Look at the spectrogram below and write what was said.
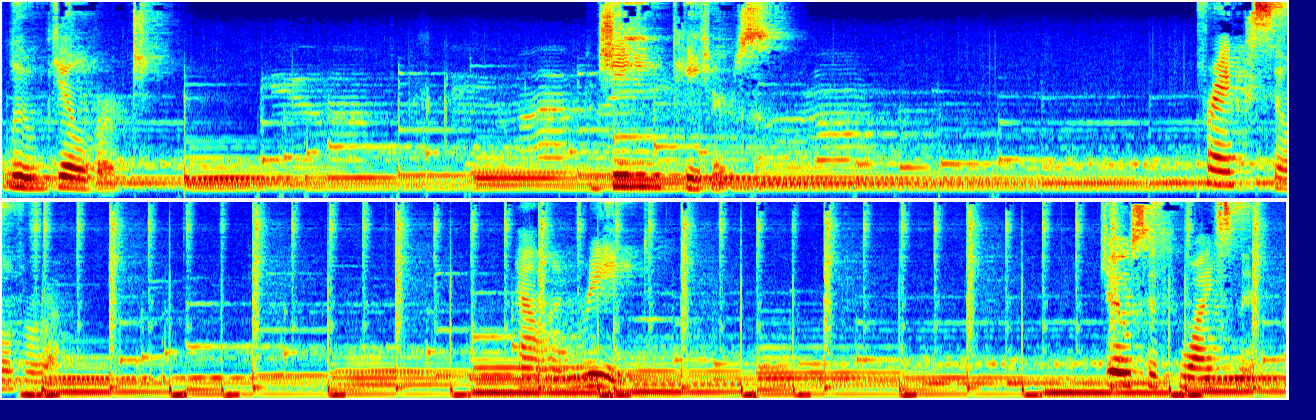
Lou Gilbert, Jean Peters, Frank Silvera, Alan Reed, Joseph Wiseman,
